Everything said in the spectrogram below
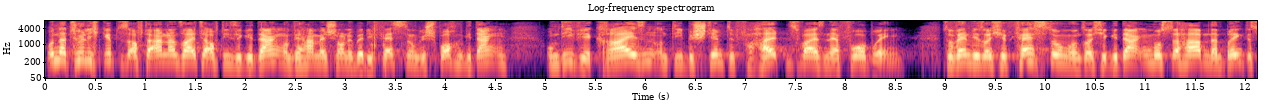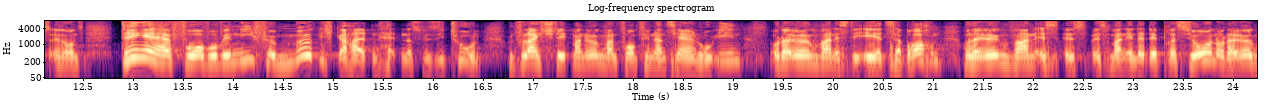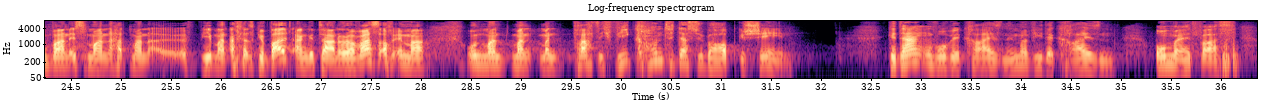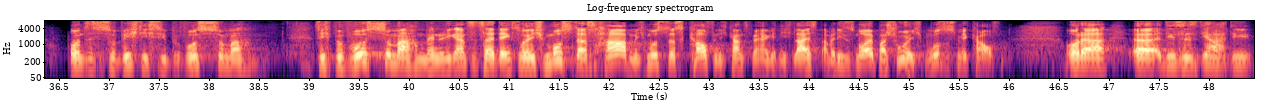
Und natürlich gibt es auf der anderen Seite auch diese Gedanken, und wir haben ja schon über die Festung gesprochen, Gedanken, um die wir kreisen und die bestimmte Verhaltensweisen hervorbringen. So wenn wir solche Festungen und solche Gedankenmuster haben, dann bringt es in uns Dinge hervor, wo wir nie für möglich gehalten hätten, dass wir sie tun. Und vielleicht steht man irgendwann vorm finanziellen Ruin oder irgendwann ist die Ehe zerbrochen oder irgendwann ist, ist, ist man in der Depression oder irgendwann ist man, hat man äh, jemand anders Gewalt angetan oder was auch immer. Und man, man, man fragt sich, wie konnte das überhaupt geschehen? Gedanken, wo wir kreisen, immer wieder kreisen um etwas. Und es ist so wichtig, sie bewusst zu machen sich bewusst zu machen, wenn du die ganze Zeit denkst, so, ich muss das haben, ich muss das kaufen, ich kann es mir eigentlich nicht leisten, aber dieses neue Paar Schuhe, ich muss es mir kaufen. Oder äh, dieses, ja, die,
